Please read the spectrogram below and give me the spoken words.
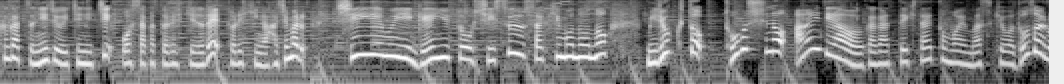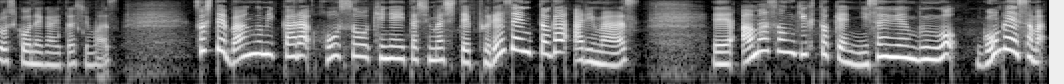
9月21日大阪取引所で取引が始まる CME 原油等指数先物の魅力と投資のアイデアを伺っていきたいと思います。今日はどうぞよろしくお願いいたします。そして番組から放送を記念いたしましてプレゼントがあります。えー、アマゾンギフト券2000円分を5名様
